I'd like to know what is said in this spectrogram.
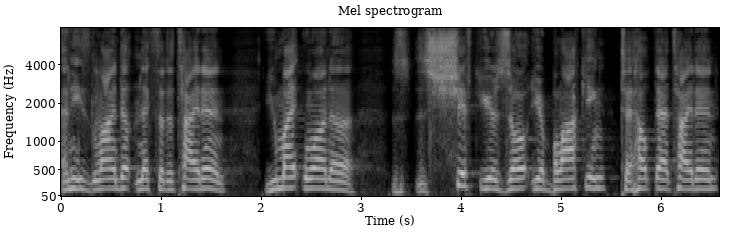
and he's lined up next to the tight end, you might want to shift your zone, your blocking to help that tight end.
